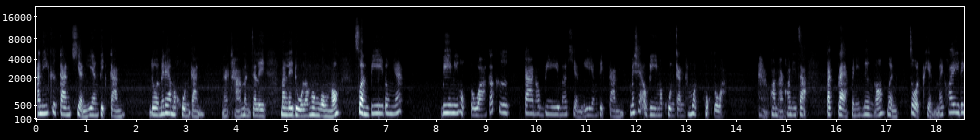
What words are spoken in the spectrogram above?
อันนี้คือการเขียนเรียงติดกัน โดยไม่ได้ามาคูณกันนะคะ มันจะเลยมันเลยดูแล้วงงๆเนาะ ส่วน B ตรงเนี้ย B มีหกตัว ก็คือการเอา B มาเขียนเรียงติดกัน ไม่ใช่เอา B มาคูณกันทั้งหมดหกตัวอ่าความหมายข้อนี้จะแปลกๆไปนิดนึงเนาะ เหมือนโจทย์เขียนไม่ค่อยได้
